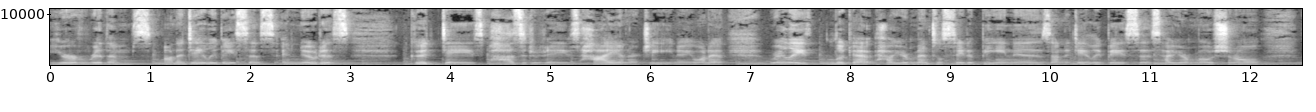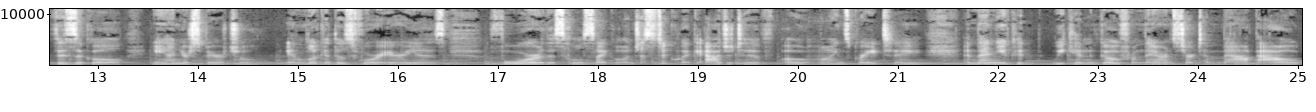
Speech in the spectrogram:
your rhythms on a daily basis and notice good days, positive days, high energy. You know, you want to really look at how your mental state of being is on a daily basis, how your emotional, physical, and your spiritual. And look at those four areas for this whole cycle. And just a quick adjective, oh, mine's great today. And then you could we can go from there and start to map out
